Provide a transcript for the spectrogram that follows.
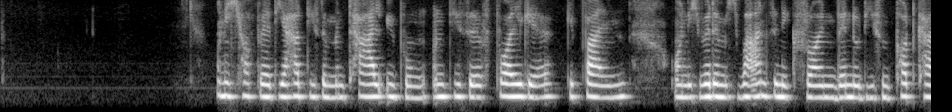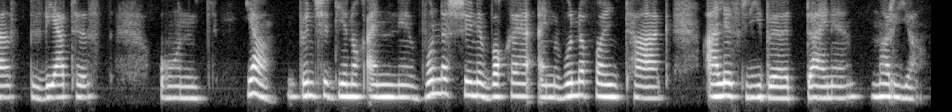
Und ich hoffe, dir hat diese Mentalübung und diese Folge gefallen. Und ich würde mich wahnsinnig freuen, wenn du diesen Podcast bewertest. Und ja, wünsche dir noch eine wunderschöne Woche, einen wundervollen Tag. Alles Liebe, deine Maria.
